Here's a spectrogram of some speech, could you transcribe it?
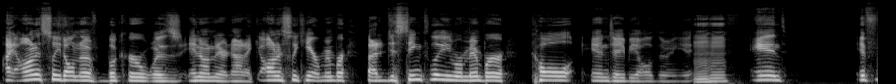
I honestly don't know if Booker was in on it or not. I honestly can't remember, but I distinctly remember Cole and JBL doing it. Mm-hmm. And if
